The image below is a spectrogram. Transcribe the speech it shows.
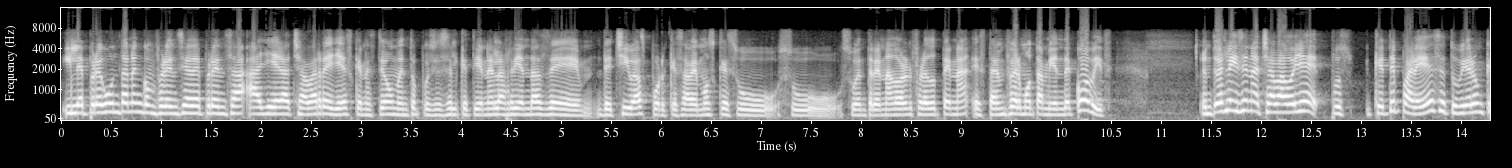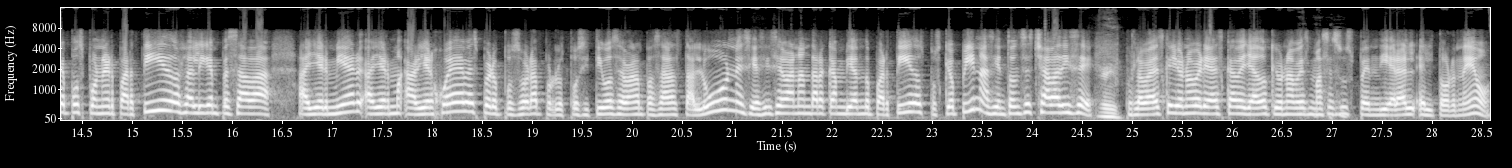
Y le preguntan en conferencia de prensa ayer a Chava Reyes, que en este momento pues es el que tiene las riendas de, de Chivas, porque sabemos que su, su, su entrenador Alfredo Tena está enfermo también de COVID. Entonces le dicen a Chava, oye, pues, ¿qué te parece? Tuvieron que posponer partidos, la liga empezaba ayer, mier ayer, ayer jueves, pero pues ahora por los positivos se van a pasar hasta lunes y así se van a andar cambiando partidos, pues, ¿qué opinas? Y entonces Chava dice, pues la verdad es que yo no vería descabellado que una vez más se suspendiera el, el torneo,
